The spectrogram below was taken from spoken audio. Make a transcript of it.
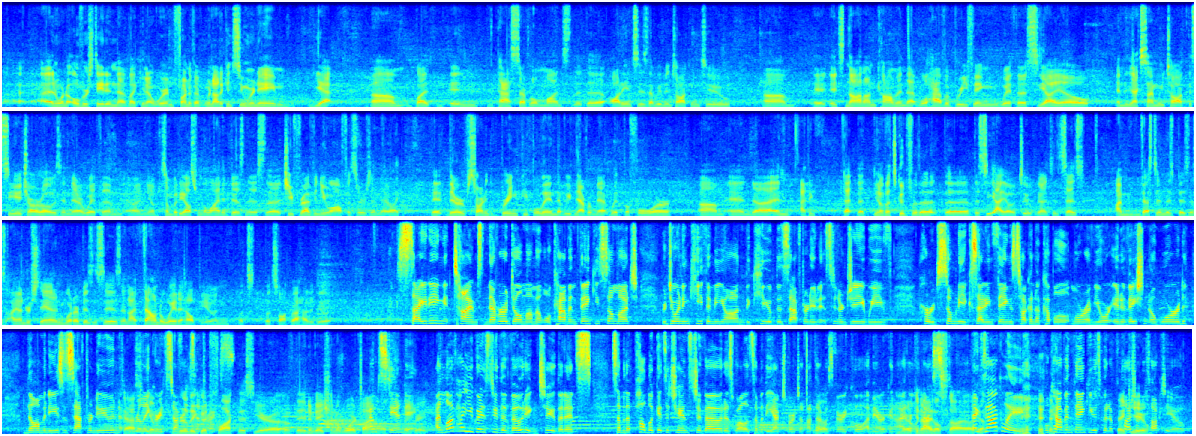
I don't want to overstate it in that like, you know, we're in front of it, we're not a consumer name yet. Um, but in the past several months, the, the audiences that we've been talking to, um, it, it's not uncommon that we'll have a briefing with a CIO and the next time we talk, the CHRO is in there with them, uh, you know, somebody else from the line of business, the chief revenue officers, and they're like, they're starting to bring people in that we've never met with before, um, and uh, and I think that, that you know that's good for the, the, the CIO too. because It says, I'm invested in this business, I understand what our business is, and I found a way to help you, and let's, let's talk about how to do it. Exciting times, never a dull moment. Well, Calvin, thank you so much for joining Keith and me on theCUBE this afternoon at Synergy. We've heard so many exciting things, talking a couple more of your Innovation Award nominees this afternoon. Fantastic. Really great stuff. Really good flock this year of the Innovation Award finalists. Outstanding. I love how you guys do the voting too, that it's some of the public gets a chance to vote as well as some of the experts. I thought yep. that was very cool. American, American Idol. Idol style. Exactly. Yep. well, Calvin, thank you. It's been a pleasure to talk to you.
